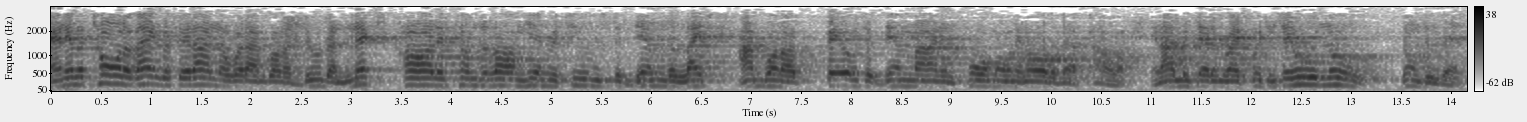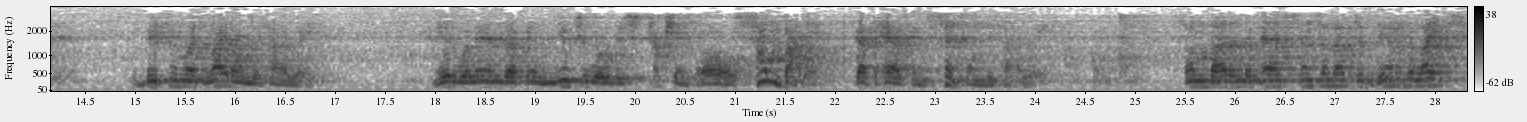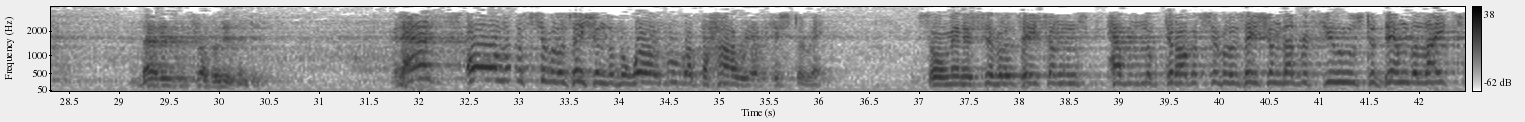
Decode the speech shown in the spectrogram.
and in a tone of anger said, I know what I'm going to do. The next car that comes along here and refuses to dim the lights, I'm going to fail to dim mine and pour on in all of that power. And I looked at him right quick and said, Oh, no, don't do that. There'll be too much light on this highway. And It will end up in mutual destruction for all. Somebody got to have some sense on this highway. Somebody must have sense enough to dim the lights. That is the trouble, isn't it? But as all of the civilizations of the world move up the highway of history, so many civilizations have looked at other civilizations that refuse to dim the lights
